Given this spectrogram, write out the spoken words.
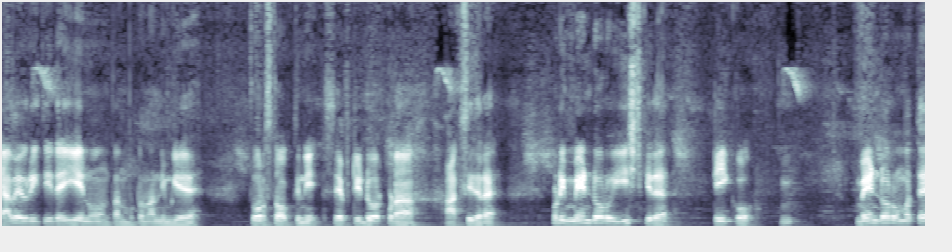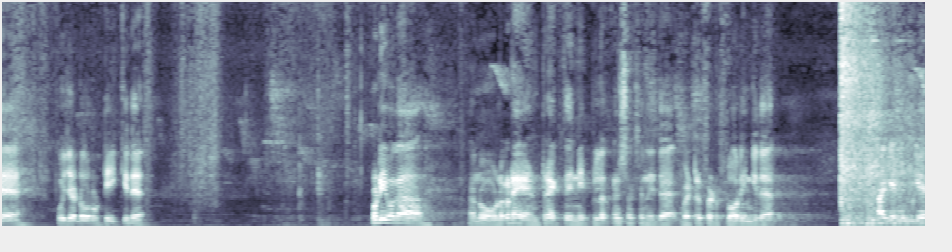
ಯಾವ್ಯಾವ ರೀತಿ ಇದೆ, ಏನು ಅಂತ ಅಂದ್ಬಿಟ್ಟು ನಾನು ನಿಮಗೆ ತೋರಿಸ್ತಾ ಹೋಗ್ತೀನಿ. ಸೇಫ್ಟಿ ಡೋರ್ ಕೂಡ ಹಾಕ್ಸಿದ್ದಾರೆ. ನೋಡಿ ಮೇನ್ ಡೋರು ಈಸ್ಟ್ಗಿದೆ ಟೀಕು ಮೇನ್ ಡೋರು ಮತ್ತು ಪೂಜಾ ಡೋರು ಟೀಕ್ ಇದೆ. ನೋಡಿ, ಇವಾಗ ನಾನು ಒಳಗಡೆ ಎಂಟ್ರಿ ಆಗ್ತೀನಿ ಪಿಲ್ಲರ್ ಕನ್ಸ್ಟ್ರಕ್ಷನ್ ಇದೆ ವೆಟ್ರಿಫೆಡ್ ಫ್ಲೋರಿಂಗ್ ಇದೆ. ಹಾಗೆ ನಿಮಗೆ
